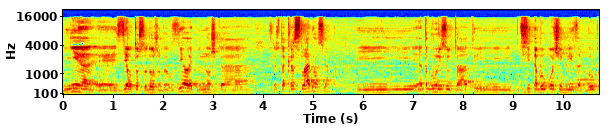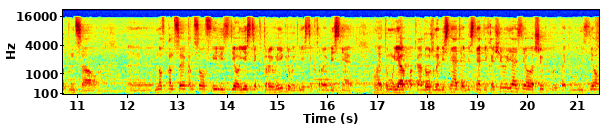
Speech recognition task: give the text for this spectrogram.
не э, сделал то, что должен был сделать, немножко, скажем так, расслабился. И это был результат. И действительно был очень близок, был потенциал. Э, но в конце концов или сделал, есть те, которые выигрывают, и есть те, которые объясняют. Поэтому я пока должен объяснять, а объяснять не хочу. Я сделал ошибку, и поэтому не сделал.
